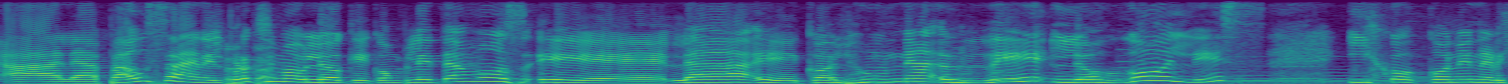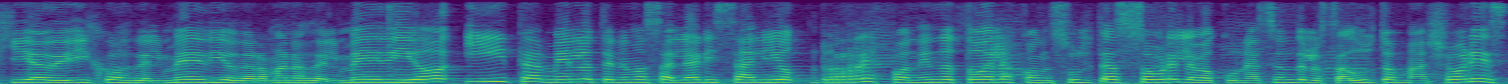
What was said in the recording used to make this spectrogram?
a la pausa. En el Ya próximo bloque completamos eh, la eh, columna de los goles, hijo con energía de hijos del medio, de hermanos del medio, y también lo tenemos a Lari Salio respondiendo todas las consultas sobre la vacunación de los adultos mayores.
